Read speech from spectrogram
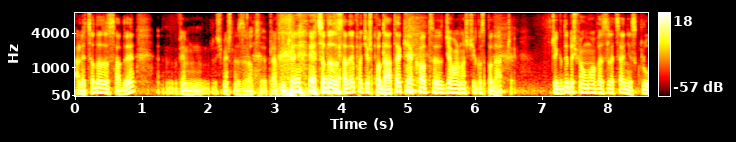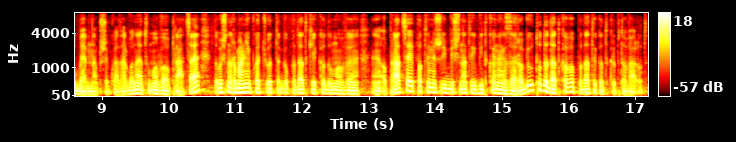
ale co do zasady, wiem, śmieszny zwrot prawniczy, co do zasady płacisz podatek jak od działalności gospodarczej. Czyli gdybyś miał umowę zlecenie z klubem na przykład, albo nawet umowę o pracę, to byś normalnie płacił od tego podatki jak od umowy e, o pracę i potem, jeżeli byś na tych bitcoinach zarobił, to dodatkowo podatek od kryptowalut.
